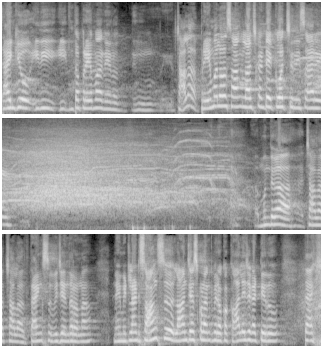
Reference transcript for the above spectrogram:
థ్యాంక్ యూ ఇది ఇంత ప్రేమ నేను చాలా ప్రేమలో సాంగ్ లాంచ్ కంటే ఎక్కువ వచ్చింది ఈసారి ముందుగా చాలా చాలా థ్యాంక్స్ విజయేందర్ అన్న. మేము ఇట్లాంటి సాంగ్స్ లాంచ్ చేసుకోవడానికి మీరు ఒక కాలేజ్ కట్టిర్రు. థ్యాంక్స్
